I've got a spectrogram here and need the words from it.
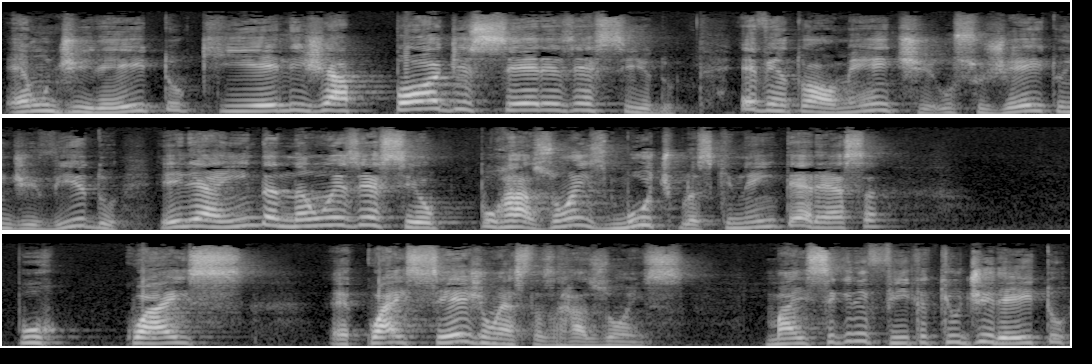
é um direito que ele já pode ser exercido. Eventualmente, o sujeito, o indivíduo, ele ainda não exerceu, por razões múltiplas que nem interessa por quais, é, quais sejam estas razões. Mas significa que o direito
